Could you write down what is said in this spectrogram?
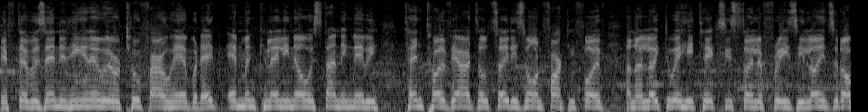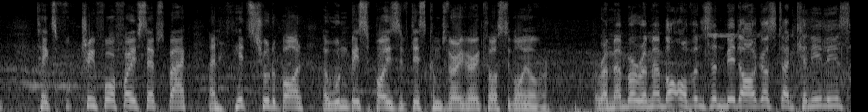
if there was anything in it. We were too far away. But Ed, Edmund Keneally now is standing maybe 10, 12 yards outside his own 45. And I like the way he takes his style of freeze. He lines it up, takes three, four, five steps back, and hits through the ball. I wouldn't be surprised if this comes very, very close to going over. Remember, remember Ovens in mid-August and Keneally's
